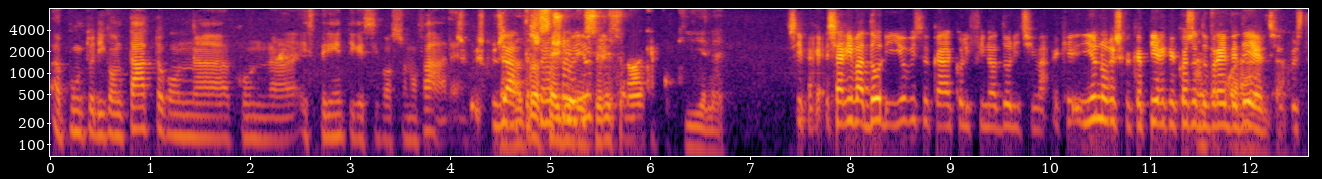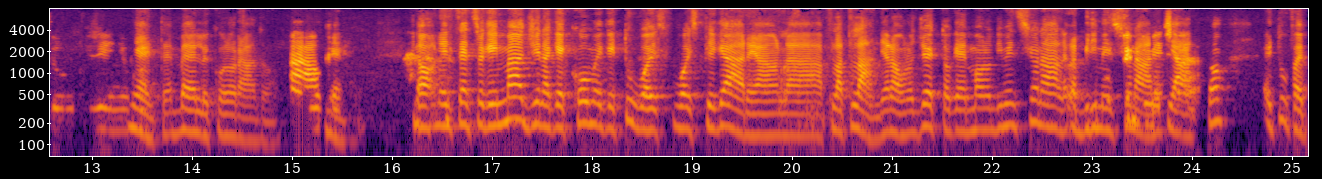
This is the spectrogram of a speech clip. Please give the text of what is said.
uh, punto di contatto con, uh, con uh, esperimenti che si possono fare. Scusate, sono dimensioni io... sono anche pochine. Sì, perché se arriva a 12, io ho visto calcoli fino a 12, ma io non riesco a capire che cosa anche dovrei 40. vederci in questo disegno. Niente, è bello e colorato. Ah, ok. Niente. No, nel senso che immagina che è come che tu vuoi, vuoi spiegare alla Flatlandia, no? un oggetto che è monodimensionale, bidimensionale, piatto, e tu fai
